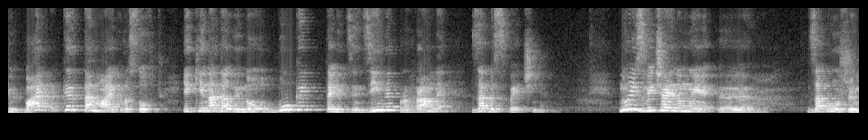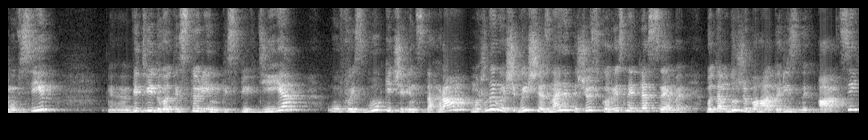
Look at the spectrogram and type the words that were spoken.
Hewlett-Packard та Microsoft, які надали ноутбуки та ліцензійне програмне забезпечення. Ну і, звичайно, ми е, запрошуємо всіх е, відвідувати сторінки Співдія у Фейсбуці чи в Інстаграм. Можливо, ви ще знайдете щось корисне для себе, бо там дуже багато різних акцій,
